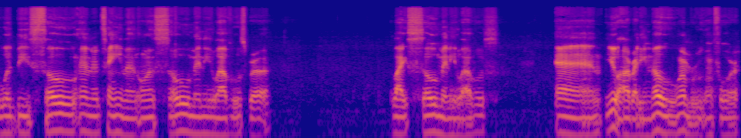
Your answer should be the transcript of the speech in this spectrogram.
would be so entertaining on so many levels, bro. Like so many levels. And you already know who I'm rooting for.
